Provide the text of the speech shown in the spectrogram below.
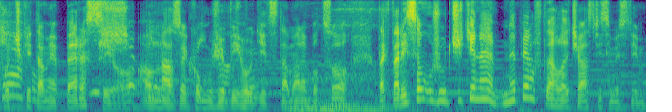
Počkej, tam je Percy, jo? A on nás jako může vyhodit tam, nebo co? Tak tady jsem už určitě ne, nebyl v téhle části, si myslím.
